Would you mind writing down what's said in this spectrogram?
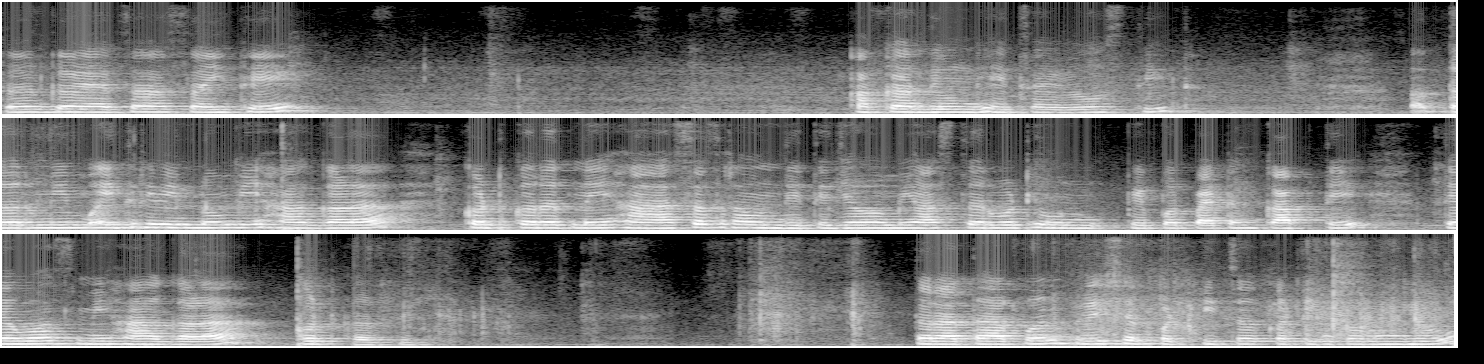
तर गळ्याचा असा इथे आकार देऊन घ्यायचा आहे व्यवस्थित. तर मी मैत्रिणींनो मी हा गळा कट करत नाही. हा असाच राहून देते. जेव्हा मी अस्तरवर ठेवून पेपर पॅटर्न कापते तेव्हाच मी हा गळा कट करते. तर आता आपण प्रेशर पट्टीचं कटिंग करून घेऊ.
